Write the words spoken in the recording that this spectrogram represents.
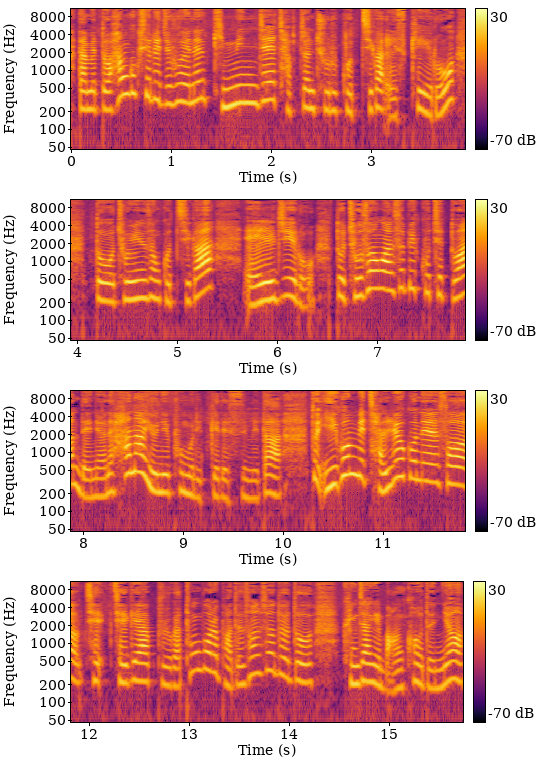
그다음에 또 한국 시리즈 후에는 김민재 작전 주루 코치가 SK로 또 조인성 코치가 LG로 또 조성환 수비 코치 또한 내년에 하나 유니폼을 입게 됐습니다. 또 이군 및 잔류군에서 재, 재계약 불가 통보를 받은 선수들도 굉장히 많거든요.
